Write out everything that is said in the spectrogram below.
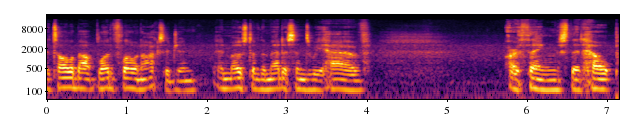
it's all about blood flow and oxygen. And most of the medicines we have are things that help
